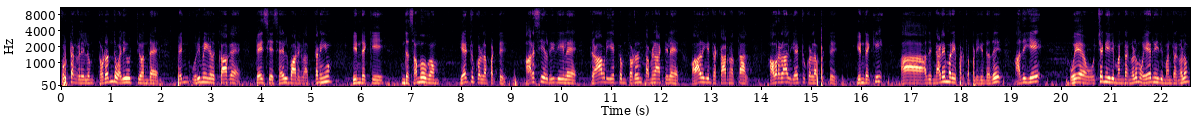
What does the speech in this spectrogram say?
கூட்டங்களிலும் தொடர்ந்து வலியுறுத்தி வந்த பெண் உரிமைகளுக்காக பேசிய செயல்பாடுகள் அத்தனையும் இன்றைக்கு இந்த சமூகம் ஏற்றுக்கொள்ளப்பட்டு அரசியல் ரீதியிலே திராவிட இயக்கம் தொடர்ந்து தமிழ்நாட்டிலே ஆளுகின்ற காரணத்தால் அவர்களால் ஏற்றுக்கொள்ளப்பட்டு இன்றைக்கு அது நடைமுறைப்படுத்தப்படுகின்றது. அதையே உய உச்சநீதிமன்றங்களும் உயர்நீதிமன்றங்களும்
